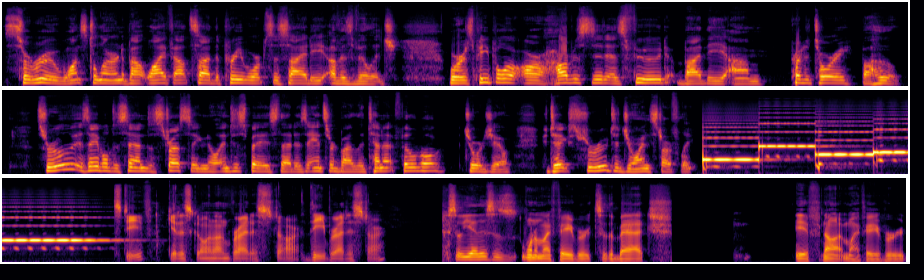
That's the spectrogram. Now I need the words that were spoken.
Saru wants to learn about life outside the pre-warp society of his village, where his people are harvested as food by the um, predatory Ba'ul. Saru is able to send a stress signal into space that is answered by Lieutenant Philippa Georgiou, who takes Saru to join Starfleet. Steve, get us going on brightest star, the brightest star. So yeah, this is one of my favorites of the batch, if not my favorite.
